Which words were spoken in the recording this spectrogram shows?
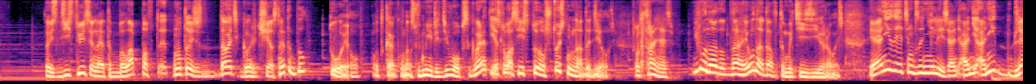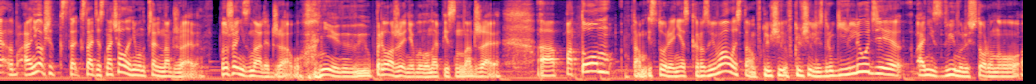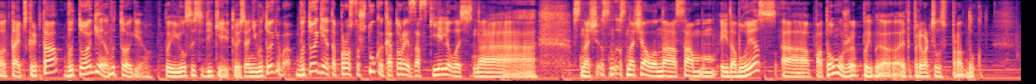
То есть действительно это была... Ну то есть давайте говорить честно, это был тойл. Вот как у нас в мире девопсы говорят, если у вас есть тойл, что с ним надо делать? Устранять. Его надо, да, его надо автоматизировать. И они этим занялись. Они, они, для, они вообще, кстати, сначала они его написали на Java. Потому что они знали Java. Они, приложение было написано на Java. А потом там история несколько развивалась, там включили, включились другие люди, они сдвинулись в сторону TypeScript. В итоге, в итоге появился CDK. То есть они в итоге, в итоге это просто штука, которая заскелилась на, снач, сначала на самом AWS, а потом уже это превратилось в продукт.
